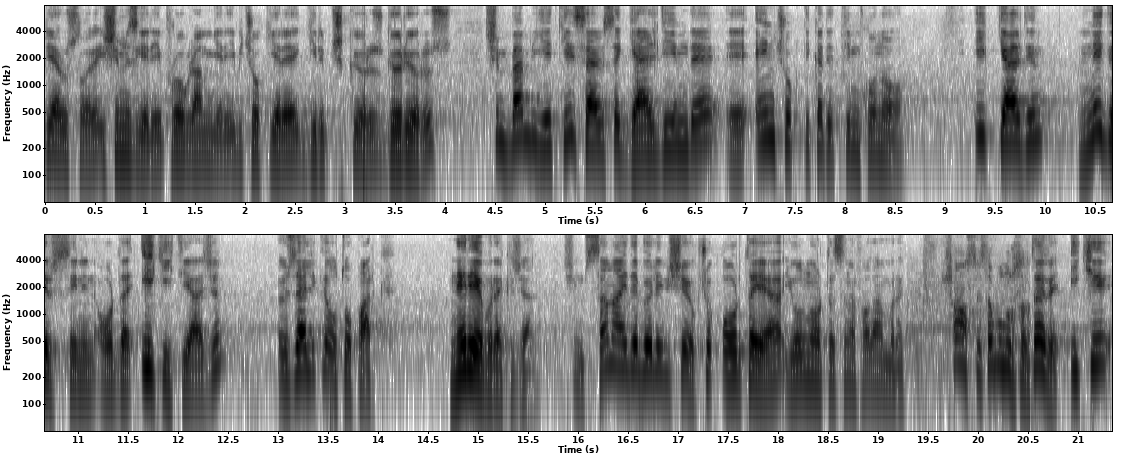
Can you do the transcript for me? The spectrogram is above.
Diğer ustalara işimiz gereği, program gereği birçok yere girip çıkıyoruz, görüyoruz. Şimdi ben bir yetkili servise geldiğimde e, en çok dikkat ettiğim konu o. İlk geldin nedir senin orada ilk ihtiyacın? Özellikle otopark. Nereye bırakacaksın? Şimdi sanayide böyle bir şey yok. Çok ortaya, yolun ortasına falan bırakıyorsun. Şanslıysa bulursanız. Tabii. iki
